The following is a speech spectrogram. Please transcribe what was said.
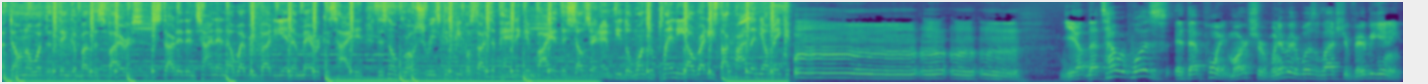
I don't know what to think about this virus. Started in China, now everybody in America's hiding. There's no groceries cause people start to panic and buy it. The shelves are empty, the ones with plenty already stockpiling. Y'all make it. Mm. Yep, that's how it was at that point, March or whenever it was last year, very beginning.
